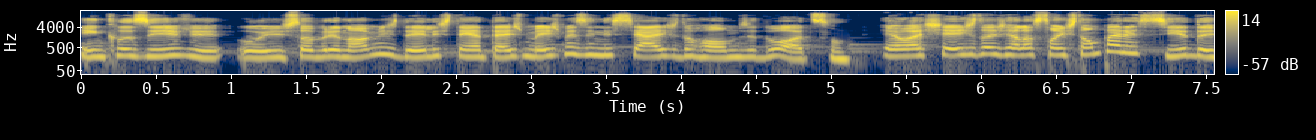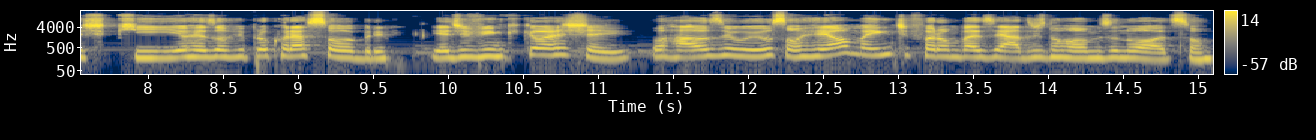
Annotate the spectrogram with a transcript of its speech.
Inclusive, os sobrenomes deles têm até as mesmas iniciais do Holmes e do Watson. Eu achei as duas relações tão parecidas que eu resolvi procurar sobre. E adivinha o que, eu achei? O House e o Wilson realmente foram baseados no Holmes e no Watson.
